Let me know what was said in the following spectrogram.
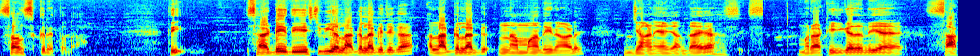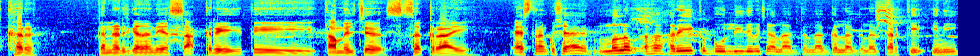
ਸੰਸਕ੍ਰਿਤ ਦਾ। ਤੇ ਸਾਡੇ ਦੇਸ਼ 'ਚ ਵੀ ਅਲੱਗ-ਅਲੱਗ ਜਗ੍ਹਾ, ਅਲੱਗ-ਅਲੱਗ ਨਾਮਾਂ ਦੇ ਨਾਲ ਜਾਣਿਆ ਜਾਂਦਾ ਆ। ਸ- ਮਰਾਠੀ 'ਚ ਕਹਿ ਦਿੰਦੇ ਆ ਸਾਖਰ, ਕੰਨੜ ਚ ਕਹਿ ਦਿੰਦੇ ਆ ਸਾਕਰੇ ਤੇ ਤਾਮਿਲ ਚ ਸਕਰਾਏ। ਇਸ ਤਰ੍ਹਾਂ ਕੁਛ ਹੈ? ਮਤਲਬ ਹ- ਹਰੇਕ ਬੋਲੀ ਦੇ ਵਿੱਚ ਅਲੱਗ ਅਲੱਗ ਅਲੱਗ ਅਲੱਗ ਕਰਕੇ ਇਨੀ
